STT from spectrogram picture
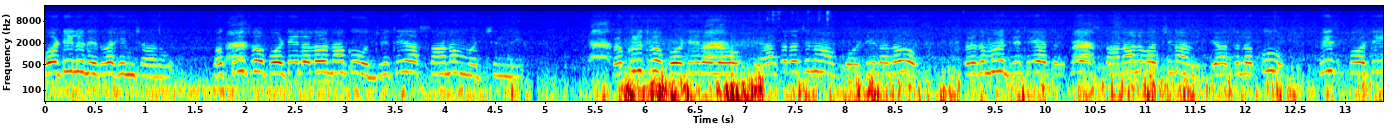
పోటీలు నిర్వహించారు. వక్తృత్వ పోటీలలో నాకు ద్వితీయ స్థానం వచ్చింది. వక్తృత్వ పోటీలలో వ్యాసరచన పోటీలలో ప్రథమ ద్వితీయ తృతీయ స్థానాలు వచ్చిన విద్యార్థులకు క్విజ్ పోటీ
